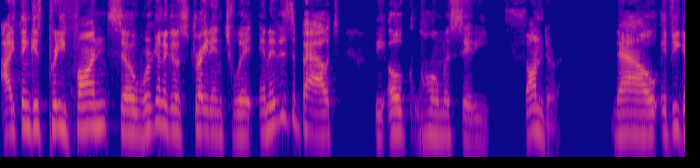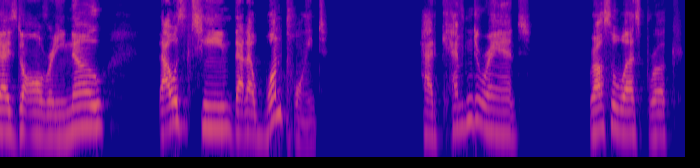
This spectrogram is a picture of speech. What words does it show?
I think is pretty fun. So we're going to go straight into it. And it is about the Oklahoma City Thunder. Now, if you guys don't already know, that was a team that at one point had Kevin Durant, Russell Westbrook,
